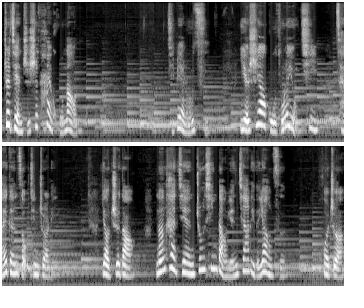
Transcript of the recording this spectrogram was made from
这简直是太胡闹了。即便如此，也是要鼓足了勇气才敢走进这里。要知道。能看见中心党员家里的样子，或者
